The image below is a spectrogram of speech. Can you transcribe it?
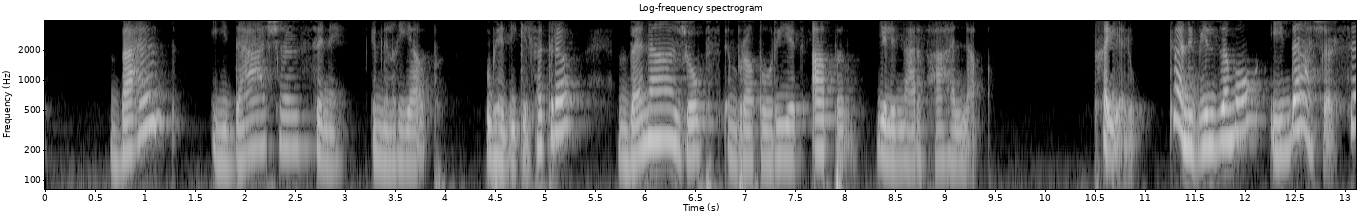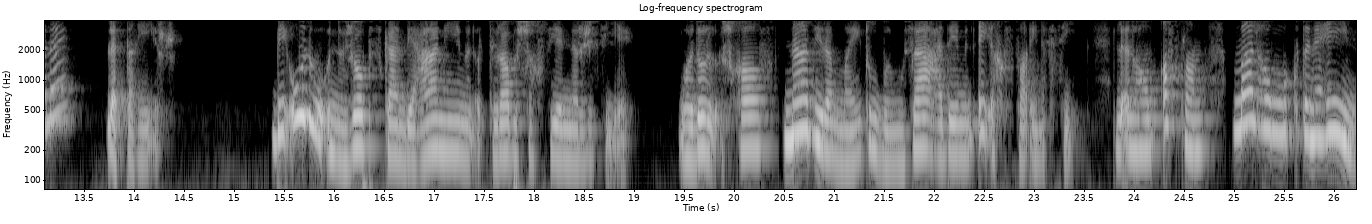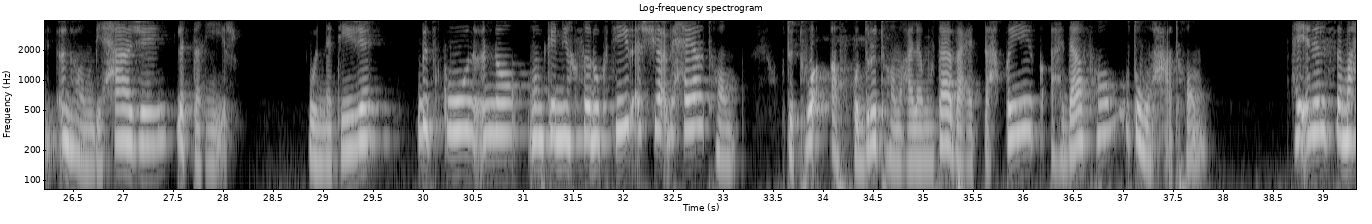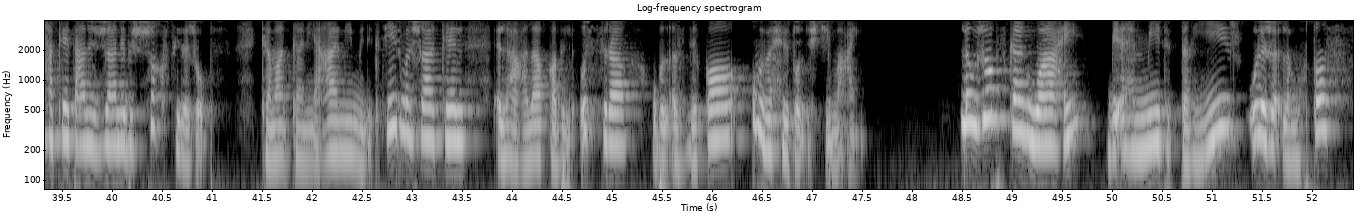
بعد 11 سنة من الغياب. وبهديك الفترة بنى جوبز إمبراطورية آبل يلي بنعرفها هلأ. تخيلوا كان بيلزمه 11 سنة للتغيير. بيقولوا إنه جوبز كان بيعاني من اضطراب الشخصية النرجسية وهدول الأشخاص نادرا ما يطلبوا المساعدة من أي أخصائي نفسي لأنهم أصلا ما لهم مقتنعين إنهم بحاجة للتغيير. والنتيجة بتكون إنه ممكن يخسروا كتير أشياء بحياتهم وتتوقف قدرتهم على متابعة تحقيق أهدافهم وطموحاتهم. هي أنا لسه ما حكيت عن الجانب الشخصي لجوبس. كمان كان يعاني من كتير مشاكل إلها علاقة بالأسرة وبالأصدقاء وبمحيطه الاجتماعي. لو جوبس كان واعي بأهمية التغيير ولجأ لمختص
